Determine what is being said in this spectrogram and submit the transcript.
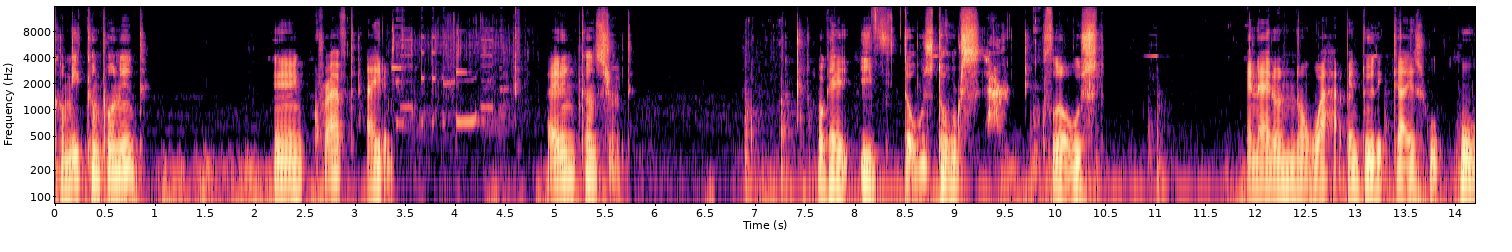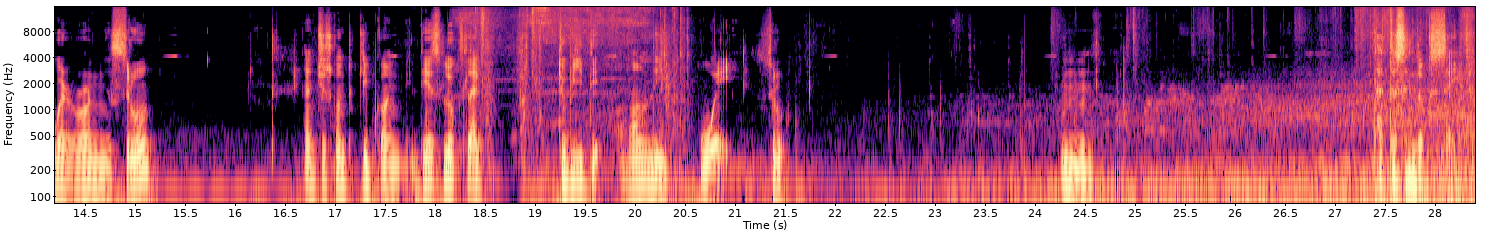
Commit component and craft item. Item construct. Okay, if those doors are closed, and I don't know what happened to the guys who, who were running through, I'm just going to keep going. This looks like to be the only way through. Hmm. That doesn't look safe.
